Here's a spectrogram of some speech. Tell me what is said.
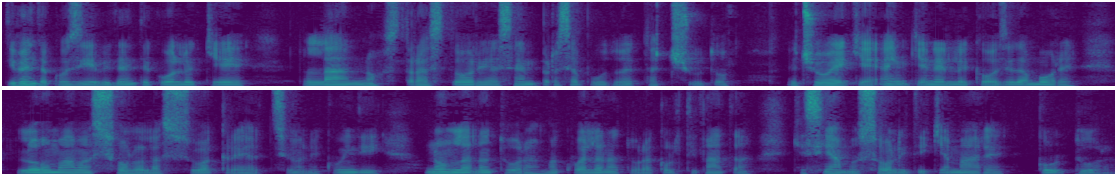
Diventa così evidente quello che la nostra storia ha sempre saputo e taciuto, e cioè che anche nelle cose d'amore l'uomo ama solo la sua creazione, quindi non la natura, ma quella natura coltivata che siamo soliti chiamare cultura.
